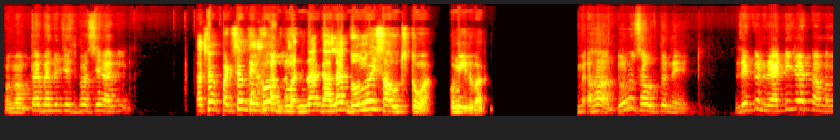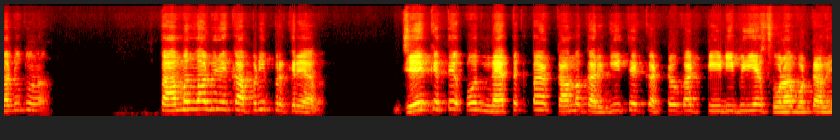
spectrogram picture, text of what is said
ਹੁਣ ਮਮਤਾ ਬੈਨਰਜੀ ਇਸ ਪਾਸੇ ਆ ਗਈ। ਅੱਛਾ ਪਟੀ ਸਾਹਿਬ ਦੇਖੋ ਮਜ਼ੇਦਾਰ ਗੱਲ ਹੈ ਦੋਨੋਂ ਹੀ ਸਾਊਥ ਤੋਂ ਆ ਉਮੀਦਵਾਰ। ਹਾਂ ਦੋਨੋਂ ਸਾਊਥ ਤੋਂ ਨੇ। ਲੇਕਿਨ ਰੈਡੀ ਜਿਹੜਾ ਤਾਮਿਲਨਾਡੂ ਤੋਂ ਆ। ਤਾਮਿਲਨਾਡੂ ਇੱਕ ਆਪਣੀ ਪ੍ਰਕਿਰਿਆ ਵਾ। ਜੇ ਕਿਤੇ ਉਹ ਨੈਤਿਕਤਾ ਕੰਮ ਕਰ ਗਈ ਤੇ ਘੱਟੋ ਘੱਟ ਟੀਡੀਪੀ ਦੀਆਂ 16 ਵੋਟਾਂ ਨੇ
